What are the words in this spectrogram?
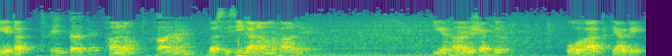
एतत्। एतत्? हानम। हानम। बस इसी का नाम हान है। ये हान शब्द ओहाक त्यागे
